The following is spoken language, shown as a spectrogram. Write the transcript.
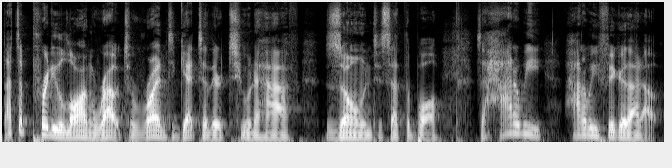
That's a pretty long route to run to get to their two and a half zone to set the ball. So how do we how do we figure that out?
